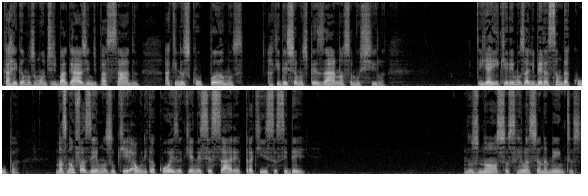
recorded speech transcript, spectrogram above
Carregamos um monte de bagagem de passado a que nos culpamos, a que deixamos pesar nossa mochila. E aí queremos a liberação da culpa, mas não fazemos o que a única coisa que é necessária para que isso se dê nos nossos relacionamentos,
